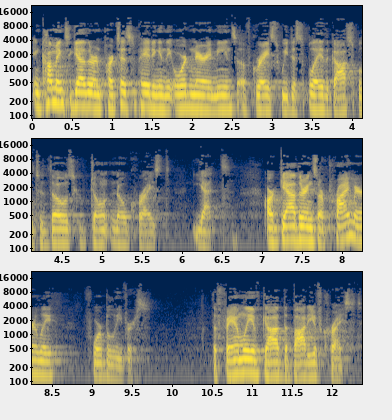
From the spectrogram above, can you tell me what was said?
In coming together and participating in the ordinary means of grace, we display the gospel to those who don't know Christ yet. Our gatherings are primarily for believers the family of God, the body of Christ.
